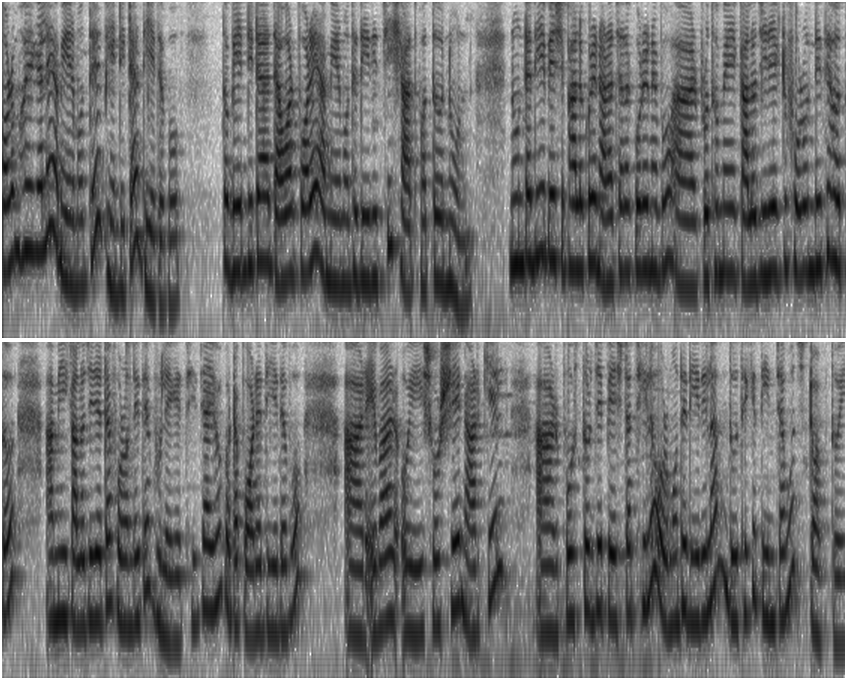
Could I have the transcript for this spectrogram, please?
গরম হয়ে গেলে আমি এর মধ্যে ভেন্ডিটা দিয়ে দেবো। তো ভেন্ডিটা দেওয়ার পরে আমি এর মধ্যে দিয়ে দিচ্ছি স্বাদ মতো নুন। নুনটা দিয়ে বেশ ভালো করে নাড়াচাড়া করে নেব। আর প্রথমে কালো জিরে একটু ফোড়ন দিতে হতো। আমি কালো জিরেটা ফোড়ন দিতে ভুলে গেছি। যাই হোক, ওটা পরে দিয়ে দেব। আর এবার ওই সর্ষে, নারকেল আর পোস্তর যে পেস্টটা ছিল, ওর মধ্যে দিয়ে দিলাম দু থেকে তিন চামচ টক দই।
